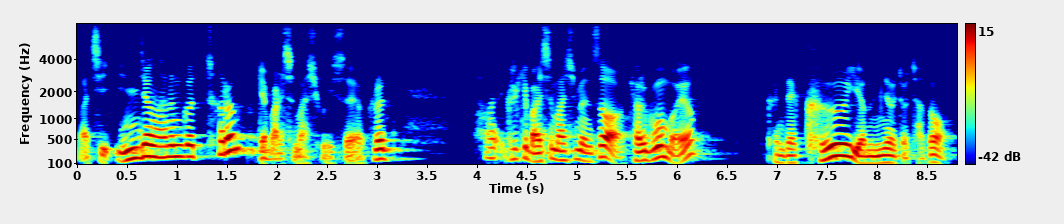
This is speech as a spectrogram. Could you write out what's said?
마치 인정하는 것처럼 이렇게 말씀하시고 있어요. 그런 그렇게 말씀하시면서 결국은 뭐예요? 그런데 그 염려조차도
